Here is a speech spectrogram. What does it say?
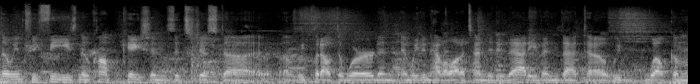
no entry fees, no complications. It's just uh, uh, we put out the word, and, and we didn't have a lot of time to do that, even that uh, we welcome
